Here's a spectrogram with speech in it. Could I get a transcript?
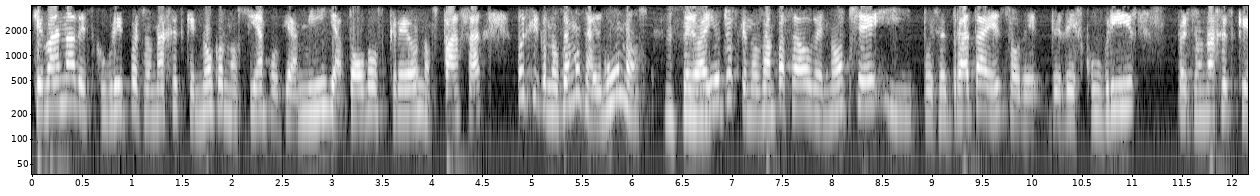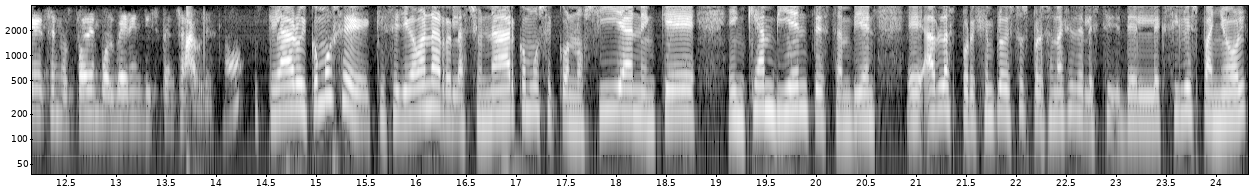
que van a descubrir personajes que no conocían, porque a mí y a todos creo nos pasa, pues que conocemos algunos, pero hay otros que nos han pasado de noche y pues se trata eso, de, de descubrir personajes que se nos pueden volver indispensables, ¿no? Claro, y cómo se que se llegaban a relacionar, cómo se conocían, en qué en qué ambientes también. Eh, hablas, por ejemplo, de estos personajes del, del, exilio español,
